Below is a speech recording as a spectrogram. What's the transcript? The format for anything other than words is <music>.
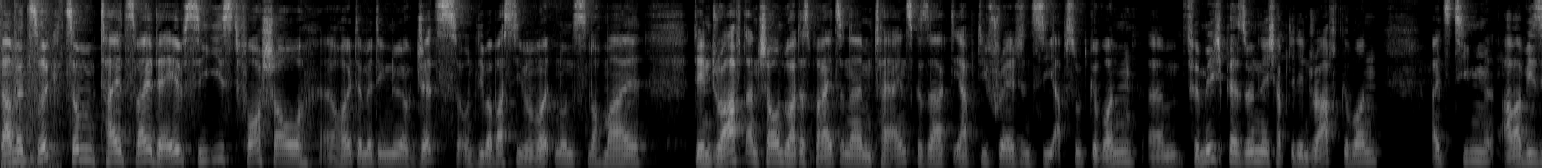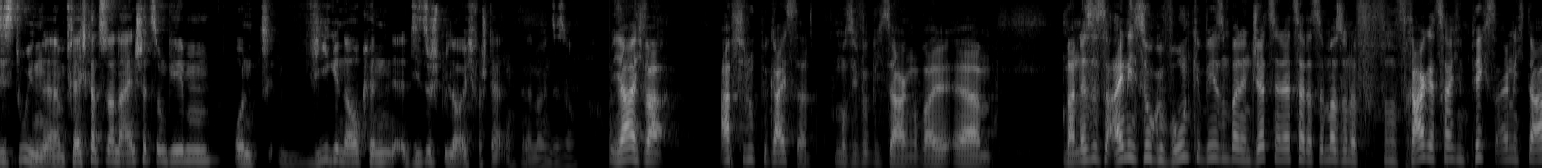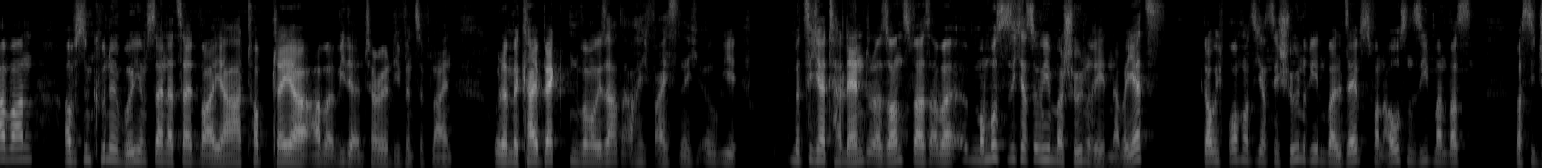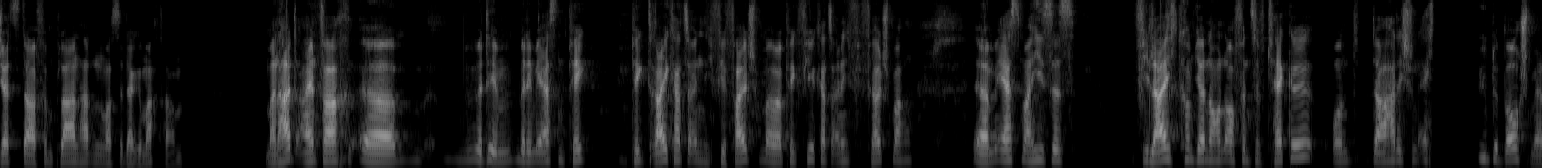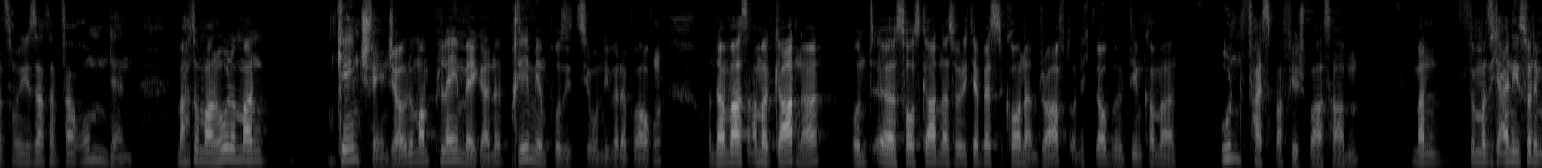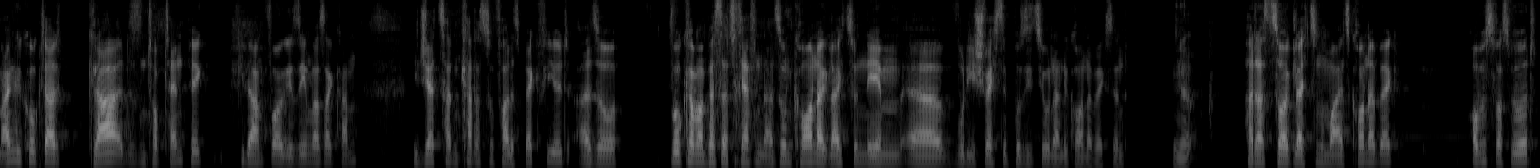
damit zurück zum Teil 2 der AFC East Vorschau. Äh, heute mit den New York Jets. Und lieber Basti, wir wollten uns nochmal den Draft anschauen. Du hattest bereits in einem Teil 1 gesagt, ihr habt die Free Agency absolut gewonnen. Ähm, für mich persönlich habt ihr den Draft gewonnen als Team. Aber wie siehst du ihn? Ähm, vielleicht kannst du da eine Einschätzung geben und wie genau können diese Spieler euch verstärken in der neuen Saison? Ja, ich war absolut begeistert, muss ich wirklich sagen, weil ähm, man ist es eigentlich so gewohnt gewesen bei den Jets in der Zeit, dass immer so eine, so Fragezeichen-Picks eigentlich da waren. Ob es ein Quinn Williams seinerzeit war, ja, Top-Player, aber wieder Interior Defensive Line. Oder mit Kai Beckton, wo man gesagt hat, ach, ich weiß nicht, irgendwie mit Sicherheit Talent oder sonst was, aber man musste sich das irgendwie mal schönreden. Aber jetzt, glaube ich, braucht man sich das nicht schönreden, weil selbst von außen sieht man, was, was die Jets da für einen Plan hatten, was sie da gemacht haben. Man hat einfach äh, mit, dem, mit dem ersten Pick, Pick 3 kannst du eigentlich nicht viel falsch machen, aber Pick 4 kannst du eigentlich nicht viel falsch machen. Ähm, erstmal hieß es, vielleicht kommt ja noch ein Offensive Tackle und da hatte ich schon echt üble Bauchschmerzen, wo ich gesagt habe, warum denn? Mach doch mal, hol doch mal einen Game Changer oder mal einen Playmaker, eine Premium-Position, die wir da brauchen. Und dann war es Ahmad Gardner und äh, Source Gardner ist wirklich der beste Corner im Draft und ich glaube, mit dem kann man unfassbar viel Spaß haben. Man, wenn man sich einiges von dem angeguckt hat, klar, das ist ein Top-10-Pick. Viele haben vorher gesehen, was er kann. Die Jets hatten ein katastrophales Backfield, also wo kann man besser treffen, als so einen Corner gleich zu nehmen, äh, wo die schwächste Position an den Cornerback sind. Ja. Hat das Zeug gleich zum Nummer 1 Cornerback. Ob es was wird,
